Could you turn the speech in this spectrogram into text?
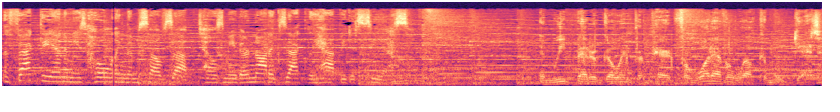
The fact the enemy's holding themselves up tells me they're not exactly happy to see us. Then we'd better go in prepared for whatever welcome we get.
